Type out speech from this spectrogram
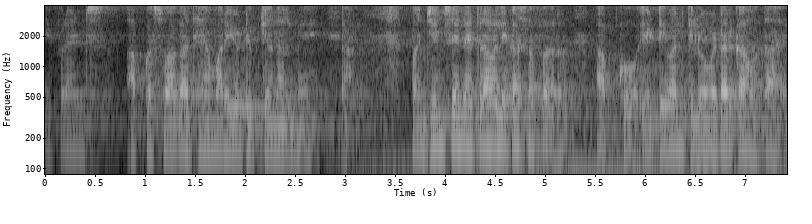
हे फ्रेंड्स आपका स्वागत है हमारे यूट्यूब चैनल में। पंजिम से नेत्रावली का सफ़र आपको 81 किलोमीटर का होता है।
